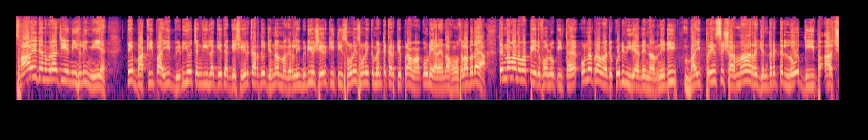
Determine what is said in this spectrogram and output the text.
ਸਾਰੇ ਜਾਨਵਰਾਂ 'ਚ ਹੀ ਇੰਨੀ ਹਲੀਮੀ ਹੈ। ਤੇ ਬਾਕੀ ਭਾਈ ਵੀਡੀਓ ਚੰਗੀ ਲੱਗੇ ਤੇ ਅੱਗੇ ਸ਼ੇਅਰ ਕਰ ਦਿਓ, ਜਿੰਨਾ ਮਗਰਲੀ ਵੀਡੀਓ ਸ਼ੇਅਰ ਕੀਤੀ, ਸੋਹਣੇ ਸੋਹਣੇ ਕਮੈਂਟ ਕਰਕੇ ਭਰਾਵਾਂ ਘੋੜੇ ਵਾਲਿਆਂ ਦਾ ਹੌਸਲਾ ਵਧਾਇਆ ਤੇ ਨਵਾਂ ਨਵਾਂ ਪੇਜ ਫੋਲੋ ਕੀਤਾ ਹੈ, ਉਹਨਾਂ ਭਰਾਵਾਂ 'ਚੋਂ ਕੁਝ ਵੀਰਿਆਂ ਦੇ ਨਾਮ ਨੇ ਜੀ। ਬਾਈ ਪ੍ਰਿੰਸ ਸ਼ਰਮਾ, ਰਜਿੰਦਰ ਢਿੱਲੋਂ, ਦੀਪ ਅਰਸ਼,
